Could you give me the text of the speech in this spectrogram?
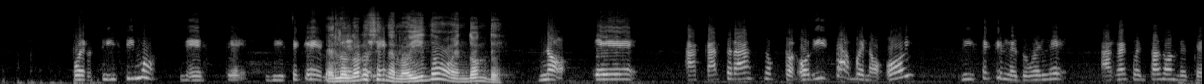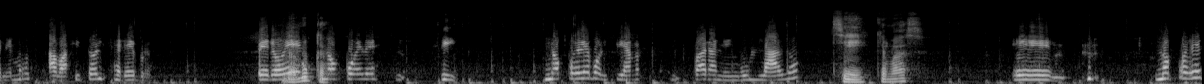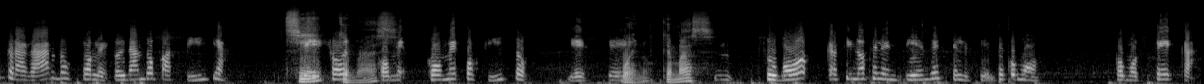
Fuertísimo. Este, dice que... ¿El dolor es en el oído o en dónde? No, eh, acá atrás, doctor. Ahorita, bueno, hoy dice que le duele, haga cuenta donde tenemos abajito el cerebro. Pero él no puede, sí, no puede voltear para ningún lado. Sí, ¿qué más? Eh, no puede tragar, doctor, le estoy dando pastillas. Sí, ¿qué más? Come, come poquito. Este, bueno, ¿qué más? Su voz casi no se le entiende, se le siente como, como seca.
